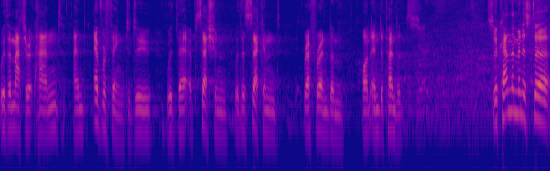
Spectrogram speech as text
with the matter at hand and everything to do with their obsession with a second referendum on independence. Yes. So can the Minister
